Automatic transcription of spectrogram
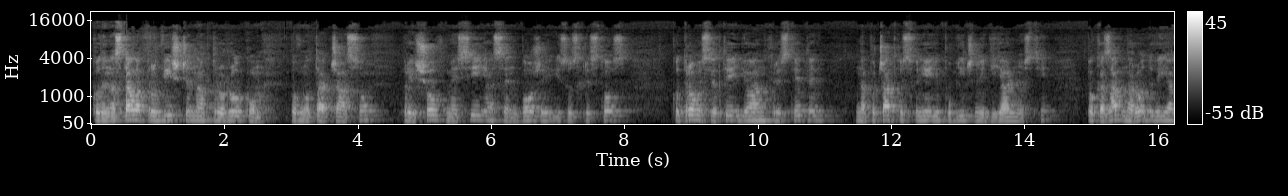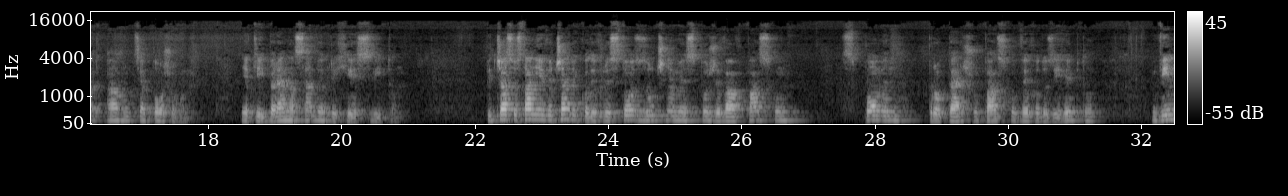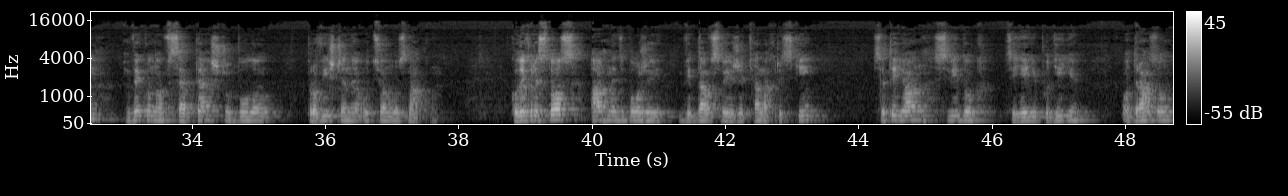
Коли настала провіщена пророком повнота часу, прийшов Месія, Син Божий Ісус Христос, котрого святий Йоанн Хреститель на початку своєї публічної діяльності показав народові як Агнця Божого, який бере на себе гріхи світу. Під час останньої вечері, коли Христос з учнями споживав Пасху, спомин про першу Пасху виходу з Єгипту, Він виконав все те, що було провіщене у цьому знаку. Коли Христос, Агнець Божий, віддав своє життя на Христі, святий Йоанн, свідок цієї події, одразу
